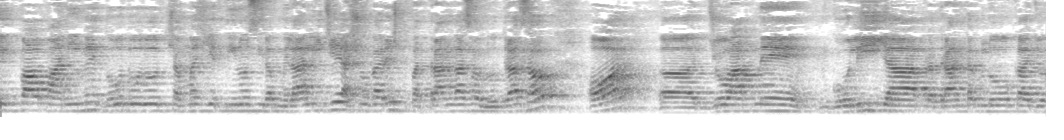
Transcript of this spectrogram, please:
एक पाव पानी में दो दो दो चम्मच ये तीनों सिरप मिला लीजिए, अशोकारिष्ट पत्रांगासव लुद्रासव और जो आपने गोली या प्रद्रांतक लोह का जो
